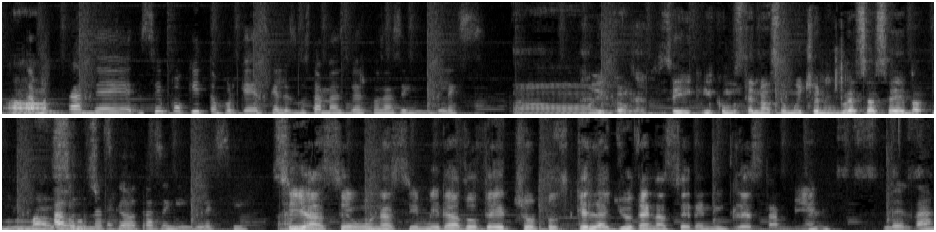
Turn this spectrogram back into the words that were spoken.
La ah, más grande, sí, un poquito, porque es que les gusta más ver cosas en inglés. oh, y como, sí, y como usted no hace mucho en inglés, hace más. Algunas que otras en inglés, sí. Sí, Ajá, hace una, sí, mirado. De hecho, pues que le ayuden a hacer en inglés también. ¿Verdad?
